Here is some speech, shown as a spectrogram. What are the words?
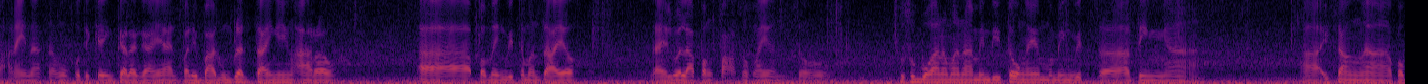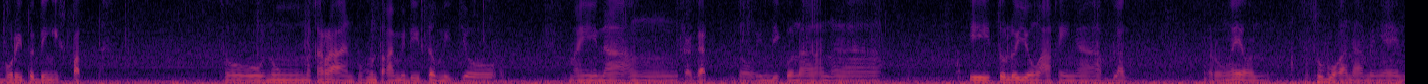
Sana'y nasa mabuti kayong kalagayan. Panibagong vlog tayo ngayong araw. Ah, Pamingwit naman tayo. Dahil wala pang pasok ngayon. So Susubukan naman namin dito ngayon mamingwit sa ating ah, ah, Isang ah, paborito ding spot. So nung nakaraan Pumunta kami dito. Medyo Mahina ang kagat. So hindi ko na, na ituloy yung aking ah, vlog. Pero ngayon susubukan namin ngayon.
